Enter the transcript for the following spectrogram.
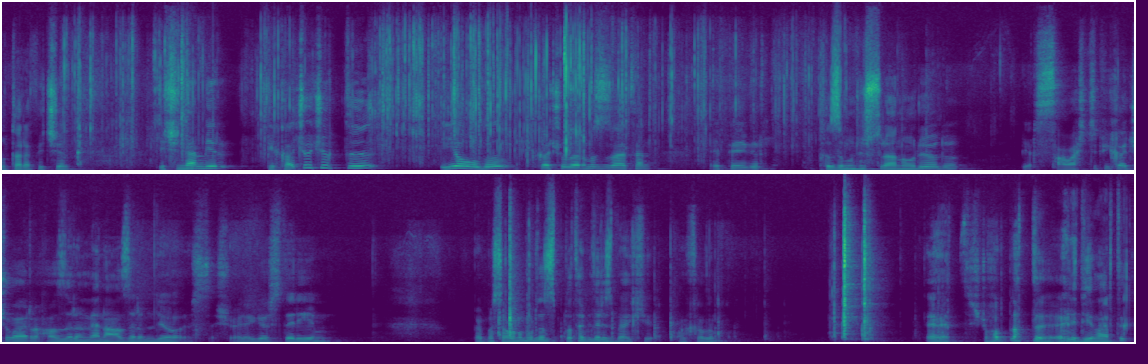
Bu taraf için. İçinden bir Pikachu çıktı. İyi oldu. Pikachu'larımız zaten epey bir kızımın hüsrana uğruyordu. Bir savaşçı Pikachu var. Hazırım ve nazırım diyor. Size şöyle göstereyim. Bak mesela onu burada zıplatabiliriz belki. Bakalım. Evet. işte hoplattı. Öyle diyeyim artık.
